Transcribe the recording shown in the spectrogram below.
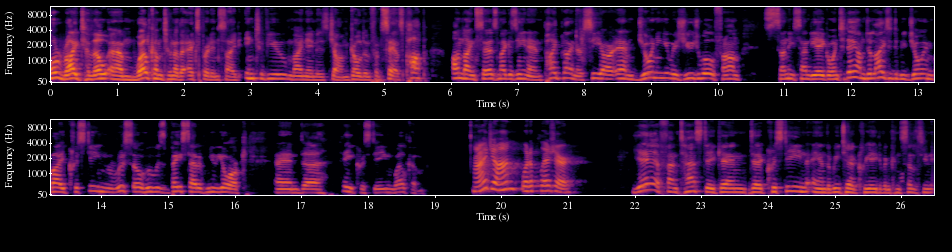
All right. Hello. Um, welcome to another Expert Insights interview. My name is John Golden from Sales Pop, online sales magazine, and Pipeliner CRM, joining you as usual from sunny San Diego. And today I'm delighted to be joined by Christine Russo, who is based out of New York. And uh, hey, Christine, welcome. Hi, John. What a pleasure. Yeah, fantastic. And uh, Christine and the Retail Creative and Consulting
